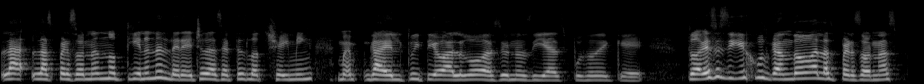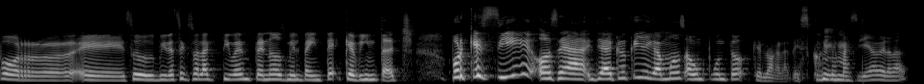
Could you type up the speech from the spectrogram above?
la- las personas no tienen el derecho de hacerte slot shaming. Gael tuiteó algo hace unos días, puso de que todavía se sigue juzgando a las personas por eh, su vida sexual activa en pleno 2020, que vintage. Porque sí, o sea, ya creo que llegamos a un punto, que lo agradezco demasiado, ¿verdad?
